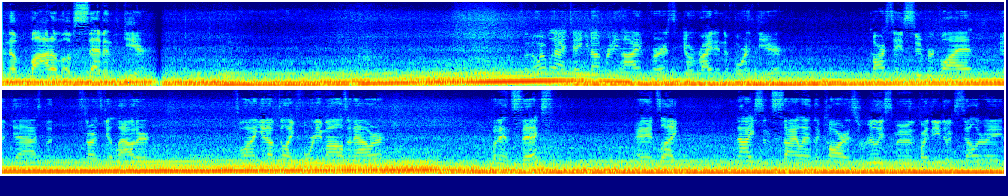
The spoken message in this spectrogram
in the bottom of 7th gear. So normally I take it up pretty high in first and go right into 4th gear car stays super quiet, good gas, but it starts to get louder. So when I get up to like 40 miles an hour, put in sixth, and it's like nice and silent. The car is really smooth. If I need to accelerate,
